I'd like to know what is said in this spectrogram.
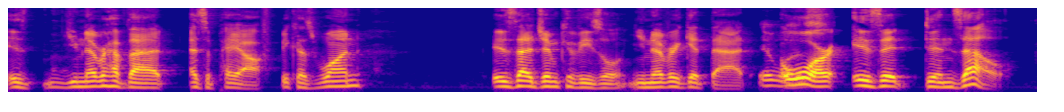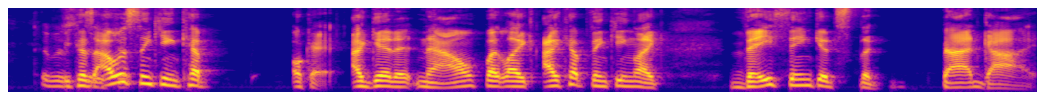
is you never have that as a payoff because one is that Jim Caviezel. You never get that, It was. or is it Denzel? It was Because it I was thinking, kept okay, I get it now, but like I kept thinking, like they think it's the bad guy,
